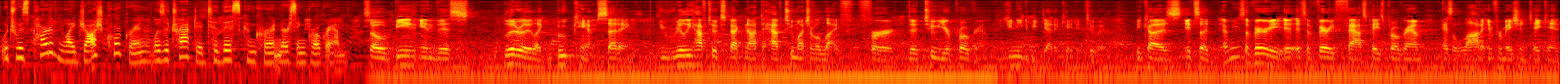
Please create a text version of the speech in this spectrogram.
which was part of why Josh Corcoran was attracted to this concurrent nursing program. So being in this literally like boot camp setting, you really have to expect not to have too much of a life for the two-year program. You need to be dedicated to it because it's a I mean it's a very it's a very fast-paced program. It has a lot of information to take in,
